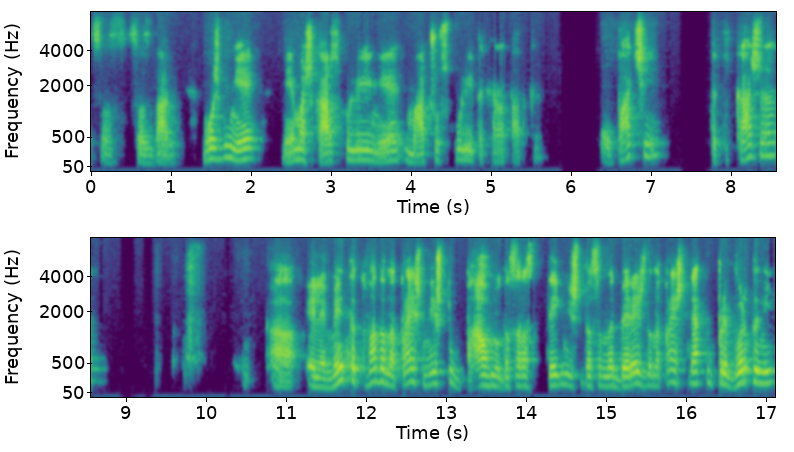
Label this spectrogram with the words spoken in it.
с, с, с дами. Може би не е, не е машкарско ли, не е мачовско ли и така нататък. Обаче, да ти кажа, а, елемента това да направиш нещо бавно, да се разтегнеш, да се набереш, да направиш някакво превъртани,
